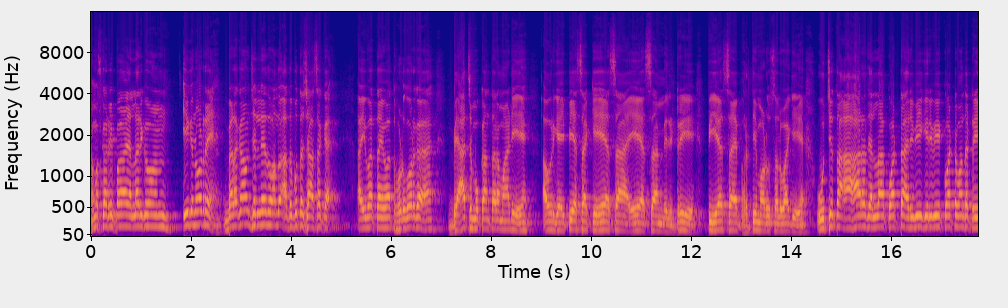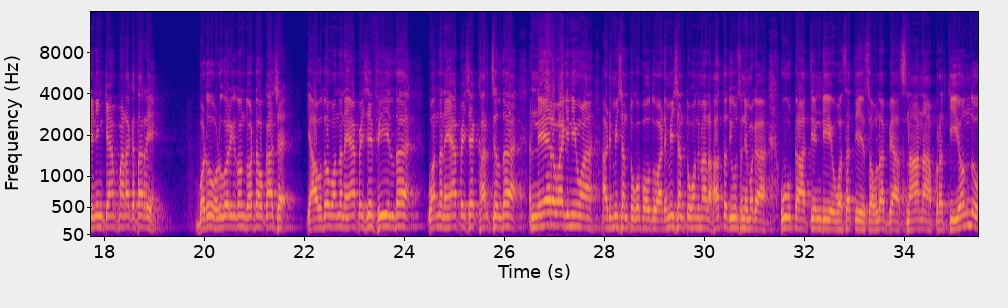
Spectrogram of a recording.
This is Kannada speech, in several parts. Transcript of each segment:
ನಮಸ್ಕಾರ ರೀಪ್ಪ ಎಲ್ಲರಿಗೂ. ಈಗ ನೋಡ್ರಿ, ಬೆಳಗಾವಿ ಜಿಲ್ಲೆದು ಒಂದು ಅದ್ಭುತ ಶಾಸಕ. ಐವತ್ತೈವತ್ತು ಹುಡುಗರ್ಗೆ ಬ್ಯಾಚ್ ಮುಖಾಂತರ ಮಾಡಿ ಅವ್ರಿಗೆ I P S K S S A S I, military, P S I ಭರ್ತಿ ಮಾಡೋ ಸಲುವಾಗಿ ಉಚಿತ ಆಹಾರದೆಲ್ಲ ಕೊಟ್ಟು ಅರಿವಿ ಗಿರಿವಿ ಕೊಟ್ಟು ಒಂದು ಟ್ರೈನಿಂಗ್ ಕ್ಯಾಂಪ್ ಮಾಡಕತ್ತಾರ್ರಿ ಬಡು ಹುಡುಗರಿಗೆ ಇದೊಂದು ದೊಡ್ಡ ಅವಕಾಶ. ಯಾವುದೋ ಒಂದು ನಯಾ ಪೈಸೆ ಫೀ ಇಲ್ದ ಒಂದು ನಯಾ ಪೈಸೆ ಖರ್ಚಿಲ್ದ ನೇರವಾಗಿ ನೀವು ಅಡ್ಮಿಷನ್ ತೊಗೋಬೋದು ಅಡ್ಮಿಷನ್ ತೊಗೊಂಡ ಮೇಲೆ ಹತ್ತು ದಿವಸ ನಿಮಗೆ ಊಟ, ತಿಂಡಿ, ವಸತಿ ಸೌಲಭ್ಯ, ಸ್ನಾನ ಪ್ರತಿಯೊಂದು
